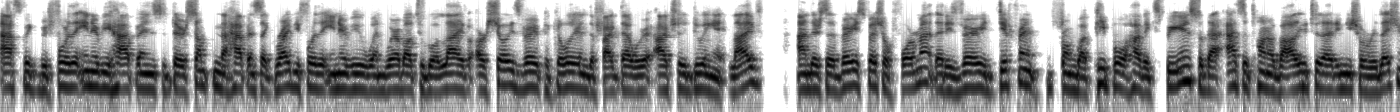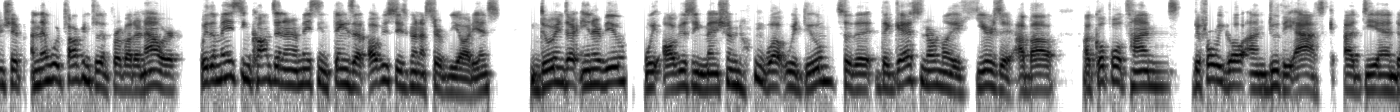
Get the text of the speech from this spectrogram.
aspect before the interview happens. There's something that happens like right before the interview when we're about to go live. Our show is very peculiar in the fact that we're actually doing it live. And there's a very special format that is very different from what people have experienced. So that adds a ton of value to that initial relationship. And then we're talking to them for about an hour with amazing content and amazing things that obviously is going to serve the audience. During their interview, we obviously mention what we do. So that the guest normally hears it about a couple of times before we go and do the ask at the end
